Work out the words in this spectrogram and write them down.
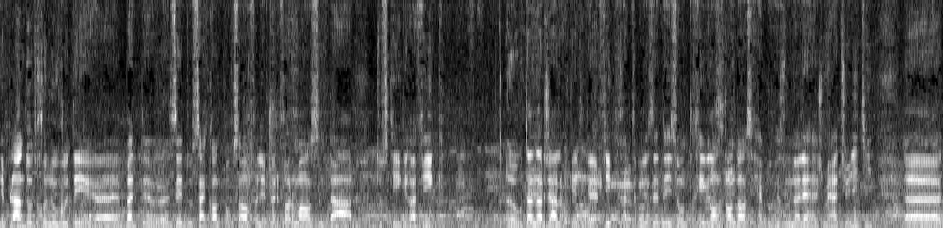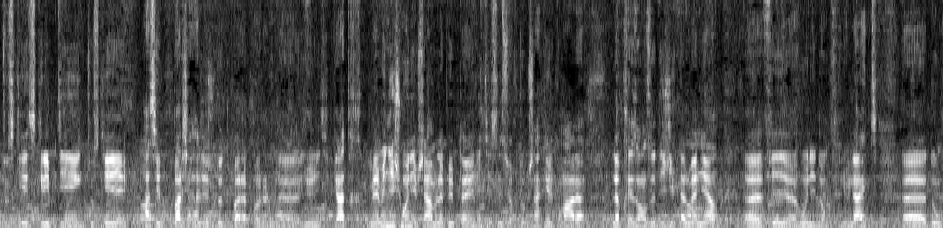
et plein d'autres nouveautés بد زادوا 50% في les performances نتاع tout ce qui est graphique وتنرجع لحكايه الجرافيك خاطر لي زاد ils ont très grande tendance يحبوا يهزونا لها جماعه يونيتي تو سكي سكريبتينغ تو سكي حاسين برشا حاجات جدد بارابور يونيتي 4 ما مانيش هوني باش نعمل لا بيب تاع يونيتي سي سورتو باش نحكي لكم على لا بريزونس دو ديجيتال مانيا في هوني دونك في يونايت دونك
